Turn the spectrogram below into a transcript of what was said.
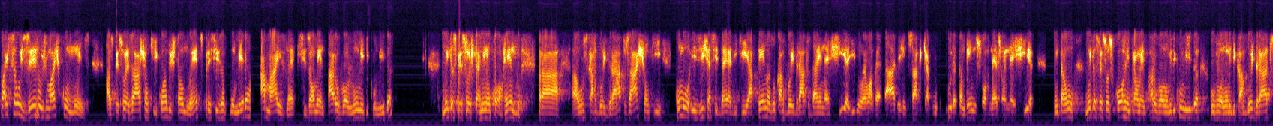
quais são os erros mais comuns? As pessoas acham que quando estão doentes precisam comer a mais, né? Precisam aumentar o volume de comida Muitas pessoas terminam correndo para uh, os carboidratos, acham que, como existe essa ideia de que apenas o carboidrato dá energia, e não é uma verdade, a gente sabe que a gordura também nos fornece uma energia. Então, muitas pessoas correm para aumentar o volume de comida, o volume de carboidratos,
